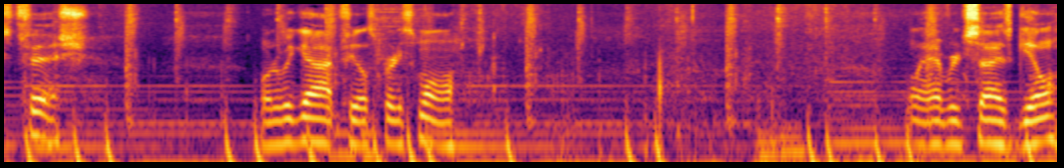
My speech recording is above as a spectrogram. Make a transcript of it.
First fish. What do we got? Feels pretty small. Well, average size gill.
